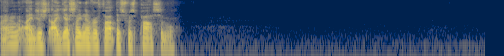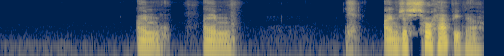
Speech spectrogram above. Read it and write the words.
I don't know. I just, I guess I never thought this was possible. I'm, I am, I'm just so happy now.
